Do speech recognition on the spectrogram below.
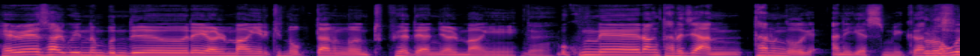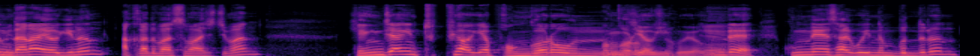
해외에 살고 있는 분들의 열망이 이렇게 높다는 건 투표에 대한 열망이 네. 뭐 국내랑 다르지 않다는 거 아니겠습니까? 그렇습니다. 더군다나 여기는 아까도 말씀하셨지만 굉장히 투표하기가 번거로운 번거롭죠. 지역이고요. 예. 근데 국내에 살고 있는 분들은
